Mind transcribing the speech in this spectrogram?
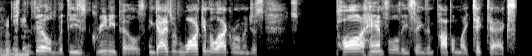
Mhm. just Mhm. filled with these greenie pills, and guys would walk in the locker room and just paw a handful of these things and pop them like Tic Tacs,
